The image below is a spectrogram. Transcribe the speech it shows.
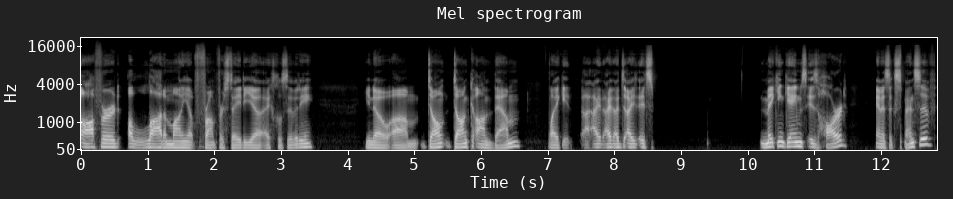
offered a lot of money up front for Stadia exclusivity. You know, um, don't dunk on them. Like it, I, I, I, it's making games is hard and it's expensive.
